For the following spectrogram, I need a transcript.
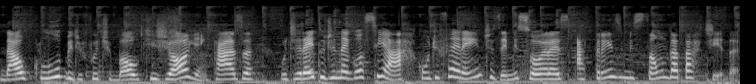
dá ao clube de futebol que joga em casa o direito de negociar com diferentes emissoras a transmissão da partida.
